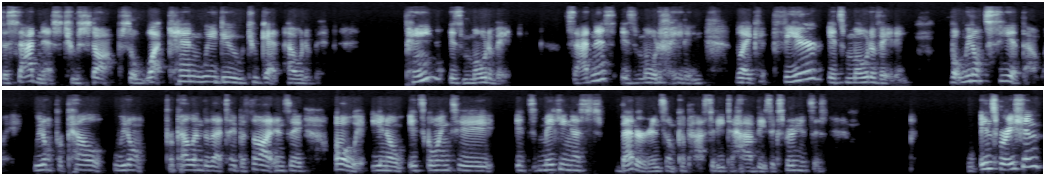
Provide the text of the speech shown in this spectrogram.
the sadness to stop. So what can we do to get out of it? pain is motivating sadness is motivating like fear it's motivating but we don't see it that way we don't propel we don't propel into that type of thought and say oh you know it's going to it's making us better in some capacity to have these experiences inspiration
